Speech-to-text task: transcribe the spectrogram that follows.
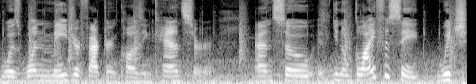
was one major factor in causing cancer. And so, you know, glyphosate, which,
